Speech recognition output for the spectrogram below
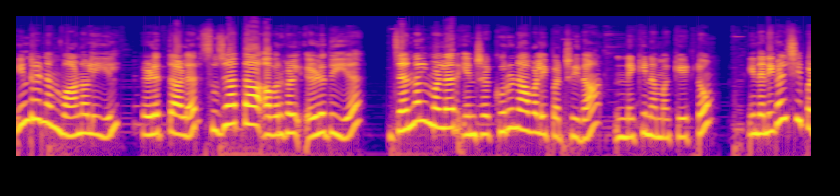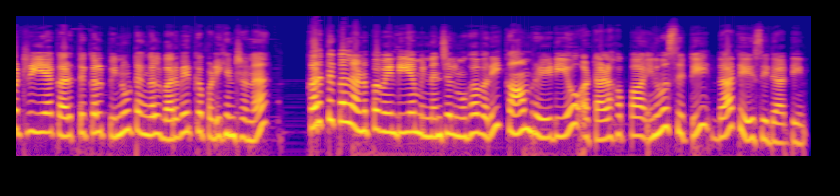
இன்று நம் வானொலியில் எழுத்தாளர் சுஜாதா அவர்கள் எழுதிய ஜன்னல் மலர் என்ற குறுநாவலை பற்றி தான் இன்னைக்கு நம்ம கேட்டோம். இந்த நிகழ்ச்சி பற்றிய கருத்துக்கள் பின்னூட்டங்கள் வரவேற்கப்படுகின்றன. கருத்துக்கள் அனுப்ப வேண்டிய மின்னஞ்சல் முகவரி com radio at Alagappa university dot AC dot in.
